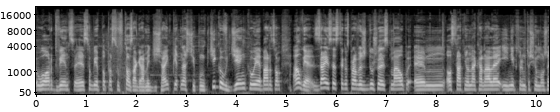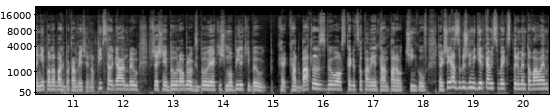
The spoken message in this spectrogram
World, więc e, sobie po prostu w to zagramy dzisiaj. 15 punkcików, dziękuję bardzo. A mówię, zdaję sobie z tego sprawę, że dużo jest małp em, ostatnio na kanale i niektórym to się może nie podobać, bo tam wiecie, no Pixel Gun był, wcześniej był Roblox, były jakieś mobilki, był Cat Battles było, z tego co pamiętam, parę odcinków. Także ja z różnymi gierkami sobie eksperymentowałem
